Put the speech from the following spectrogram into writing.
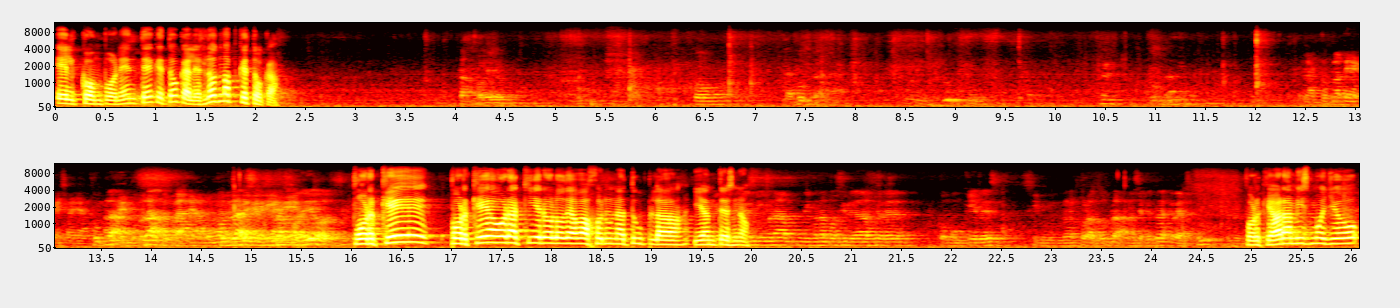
el componente que toca, el slot map que toca. ¿Por qué, ¿Por qué ahora quiero lo de abajo en una tupla y antes no? Porque ahora mismo yo,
